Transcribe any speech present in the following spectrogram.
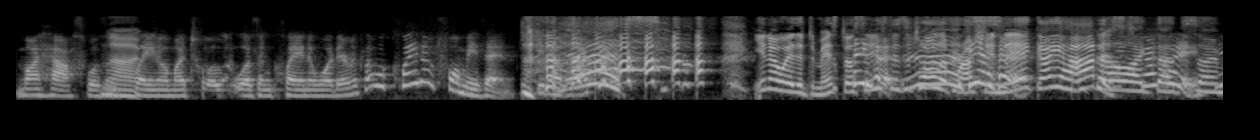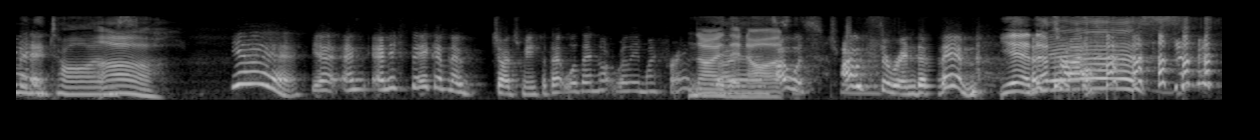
my house wasn't No. clean or my toilet wasn't clean or whatever. It's like, well, clean it for me then. You don't like it? Yes. You know where the domestos is? There's a toilet yes, brush in there. Go your I hardest. felt like that Exactly, so many times. Oh, Yeah, yeah, and and if they're going to judge me for that, well, they're not really my friends. No, they're not. I would, I would surrender them. yeah, that's right.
